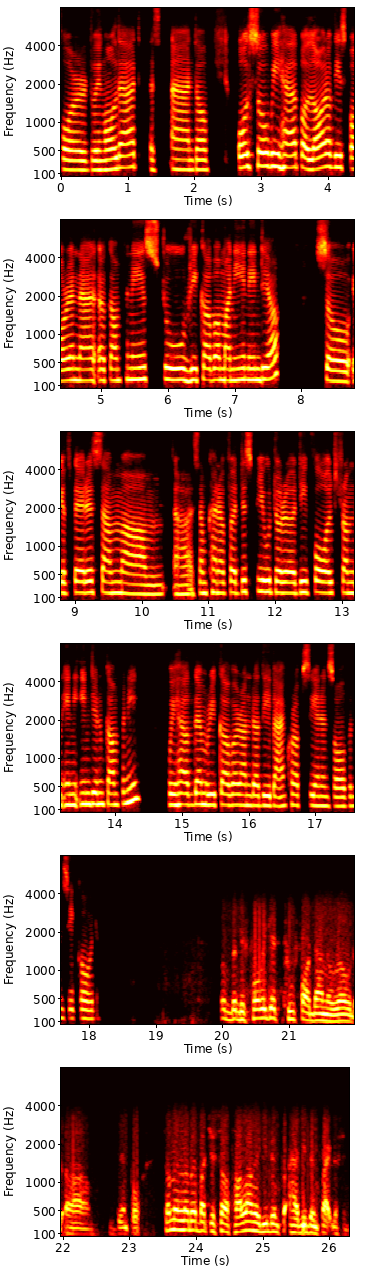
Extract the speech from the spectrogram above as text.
for doing all that and also we help a lot of these foreign companies to recover money in india so if there is some um, uh, some kind of a dispute or a default from any Indian company, we help them recover under the bankruptcy and insolvency code. So, but before we get too far down the road, um, Dimple, tell me a little bit about yourself. How long have you been have you been practicing?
